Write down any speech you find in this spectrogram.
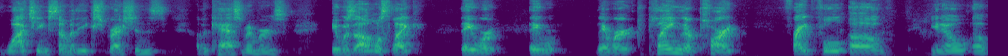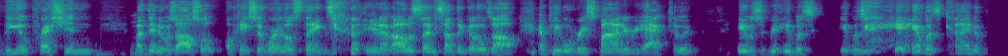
watching some of the expressions of the cast members. It was almost like they were they were they were playing their part, frightful of you know of the oppression. But then it was also okay. So where are those things? you know, and all of a sudden something goes off, and people respond and react to it. It was it was it was it was kind of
